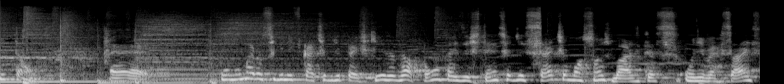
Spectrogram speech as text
Então, é, um número significativo de pesquisas aponta a existência de sete emoções básicas universais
